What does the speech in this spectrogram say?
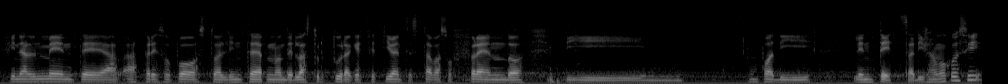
finalmente ha, ha preso posto all'interno della struttura che effettivamente stava soffrendo di mh, mm, un po' di lentezza, diciamo così,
